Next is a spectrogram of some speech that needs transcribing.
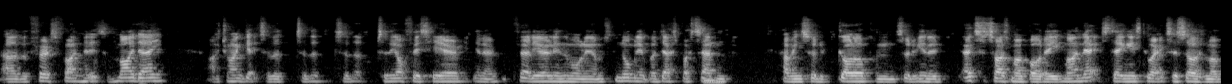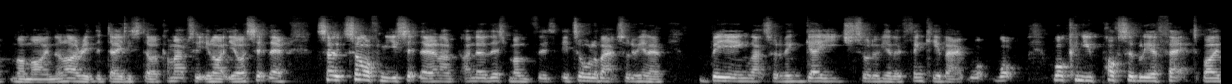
Uh, the first five minutes of my day, I try and get to the to the to the to the office here, you know, fairly early in the morning. I'm normally at my desk by seven, mm. having sort of got up and sort of you know exercised my body. My next thing is to exercise my, my mind, and I read the Daily Stoic. I'm absolutely like you. I sit there so so often. You sit there, and I, I know this month is it's all about sort of you know being that sort of engaged sort of you know thinking about what what what can you possibly affect by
